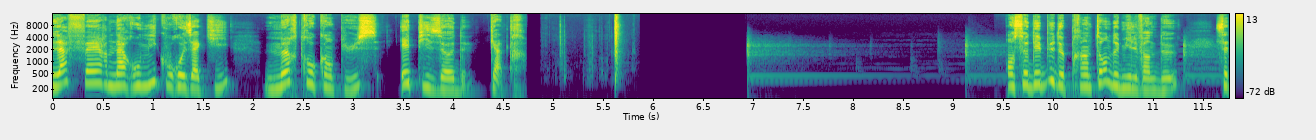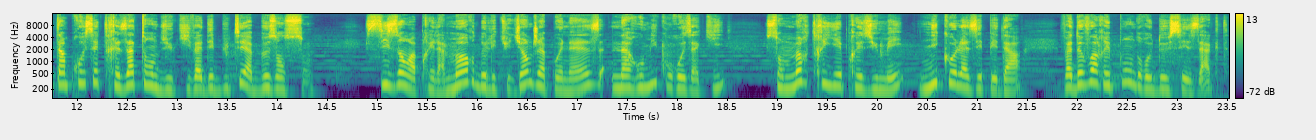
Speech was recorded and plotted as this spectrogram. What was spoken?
L'affaire Narumi Kurosaki, meurtre au campus, épisode 4. En ce début de printemps 2022, c'est un procès très attendu qui va débuter à Besançon. Six ans après la mort de l'étudiante japonaise Narumi Kurosaki, son meurtrier présumé, Nicolas Zepeda, va devoir répondre de ses actes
